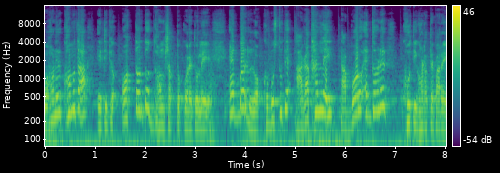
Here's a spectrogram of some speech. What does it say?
বহনের ক্ষমতা এটিকে অত্যন্ত ধ্বংসাত্মক করে তোলে। একবার লক্ষ্যবস্তুতে আঘাত হানলেই তা বড় এক ধরনের ক্ষতি ঘটাতে পারে।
